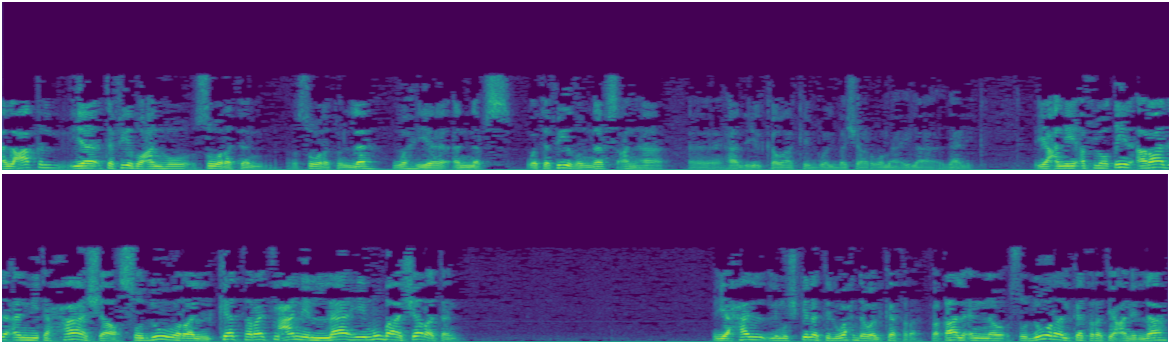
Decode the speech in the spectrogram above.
العقل تفيض عنه صورة صورة له وهي النفس وتفيض النفس عنها آه، هذه الكواكب والبشر وما إلى ذلك. يعني أفلوطين أراد أن يتحاشى صدور الكثرة عن الله مباشرة. هي حل لمشكلة الوحدة والكثرة. فقال أن صدور الكثرة عن الله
